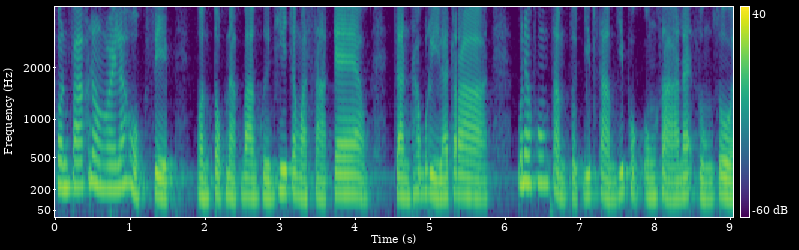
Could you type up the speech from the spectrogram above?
ฝนฟ้าขนองร้อยละ 60 ฝนตกหนักบางพื้นที่จังหวัดสระแก้ว จันทบุรีและตราด อุณหภูมิต่ำสุด 23-26 องศา และสูงสุด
